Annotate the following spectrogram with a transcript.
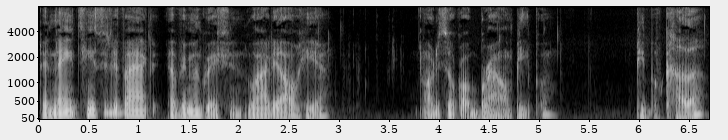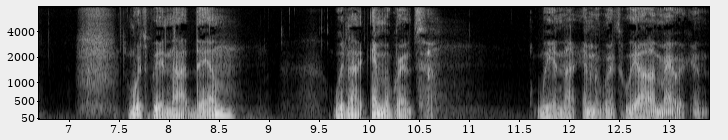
The 1965 Act of Immigration, why are they all here, all these so-called brown people, people of color, which we are not them. We're not immigrants. We are not immigrants. We are Americans.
